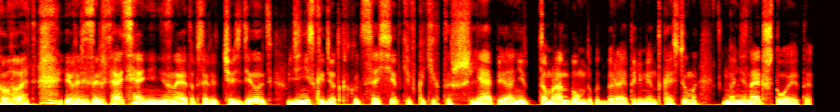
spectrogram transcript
Вот. И в результате они не знают абсолютно, что сделать. Дениска идет к какой-то соседке в каких-то шляпе. Они там рандомно подбирают элементы костюма, но не знают, что это.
